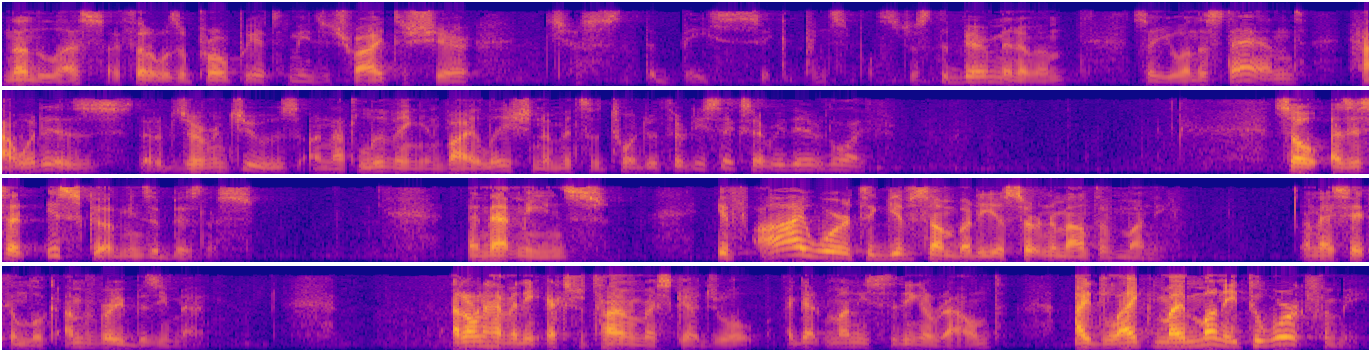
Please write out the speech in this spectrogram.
Nonetheless, I thought it was appropriate for me to try to share just the basic principles, just the bare minimum, so you understand how it is that observant Jews are not living in violation of Mitzvah 236 every day of their life. So, as I said, iska means a business. And that means if I were to give somebody a certain amount of money, and I say to them, look, I'm a very busy man. I don't have any extra time in my schedule. I got money sitting around. I'd like my money to work for me.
